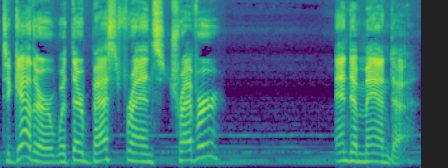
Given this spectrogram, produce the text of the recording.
together with their best friends Trevor and Amanda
